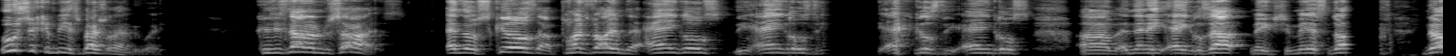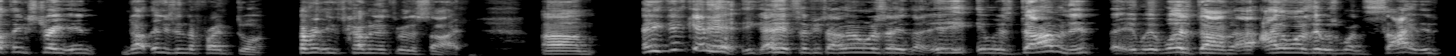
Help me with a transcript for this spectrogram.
Usyk can be a special heavyweight because he's not undersized. And those skills, that punch volume, the angles, the angles, the angles, the angles, um, and then he angles out, makes you miss. Nothing, nothing straight in, nothing's in the front door. Everything's coming in through the side. Um, and he did get hit. He got hit so few times. I don't want to say that it, it was dominant. It, it was dominant. I, I don't want to say it was one sided.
